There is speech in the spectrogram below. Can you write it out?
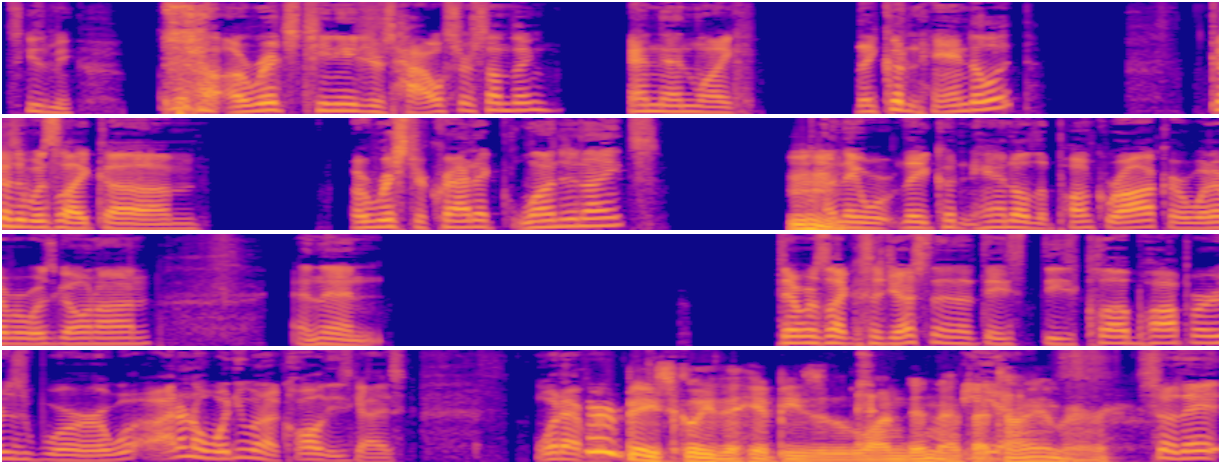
excuse me, a rich teenager's house or something, and then like they couldn't handle it because it was like um aristocratic Londonites. Mhm. and they were they couldn't handle the punk rock or whatever was going on, and then there was like a suggestion that these these club hoppers were I don't know what do you want to call these guys, whatever. They're basically the hippies of London at that Yeah. time, or So they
